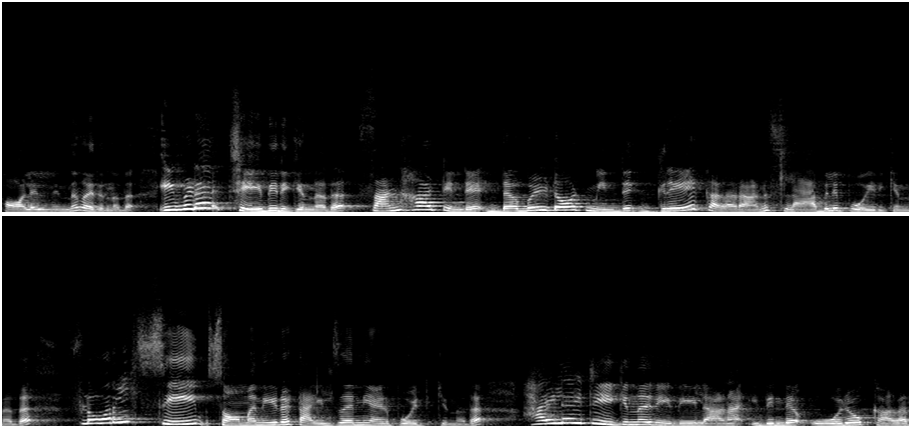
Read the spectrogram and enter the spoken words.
ഹാളിൽ നിന്ന് വരുന്നത്. ഇവിടെ ചെയ്തിരിക്കുന്നത് സൺഹാർട്ടിന്റെ ഡബിൾ ഡോട്ട് മിന്റ് ഗ്രേ കളറാണ് സ്ലാബിൽ പോയിരിക്കുന്നത്. ഫ്ലോറിൽ സെയിം സോമനിയുടെ ടൈൽസ് തന്നെയാണ് പോയിരിക്കുന്നത്. ഹൈലൈറ്റ് ചെയ്യിക്കുന്ന രീതിയിലാണ് ഇതിന്റെ ഓരോ കളർ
